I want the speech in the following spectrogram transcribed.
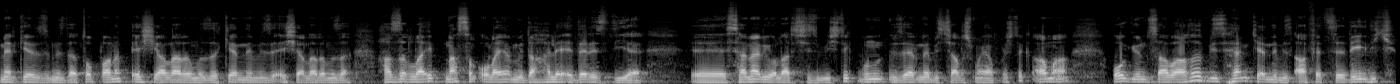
merkezimizde toplanıp eşyalarımızı kendimizi eşyalarımıza hazırlayıp nasıl olaya müdahale ederiz diye e, senaryolar çizmiştik. Bunun üzerine biz çalışma yapmıştık ama o gün sabahı biz hem kendimiz afetzedeydik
